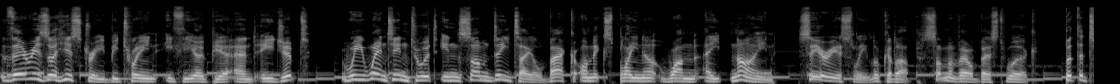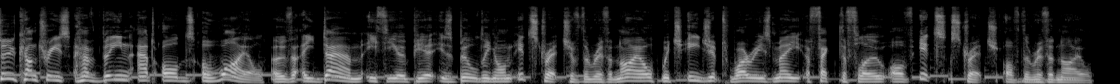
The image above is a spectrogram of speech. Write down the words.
There is a history between Ethiopia and Egypt. We went into it in some detail back on Explainer 189. Seriously, look it up, some of our best work. But the two countries have been at odds a while over a dam Ethiopia is building on its stretch of the River Nile, which Egypt worries may affect the flow of its stretch of the River Nile.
